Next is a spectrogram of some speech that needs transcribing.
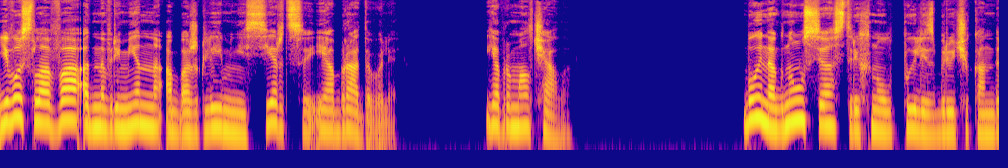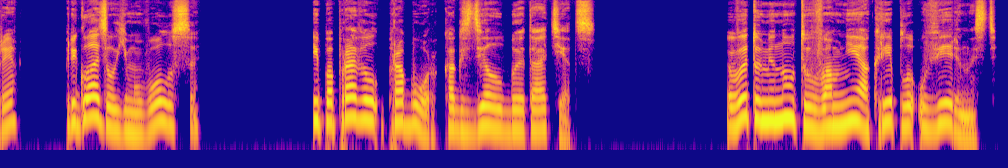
Его слова одновременно обожгли мне сердце и обрадовали. Я промолчала. Бой нагнулся, стряхнул пыль из брючек Андре, пригладил ему волосы. и поправил пробор, как сделал бы это отец. В эту минуту во мне окрепла уверенность,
